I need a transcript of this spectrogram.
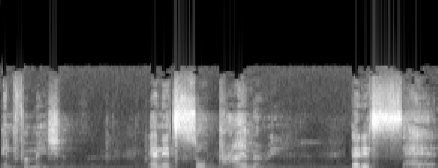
information. And it's so primary that it's sad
